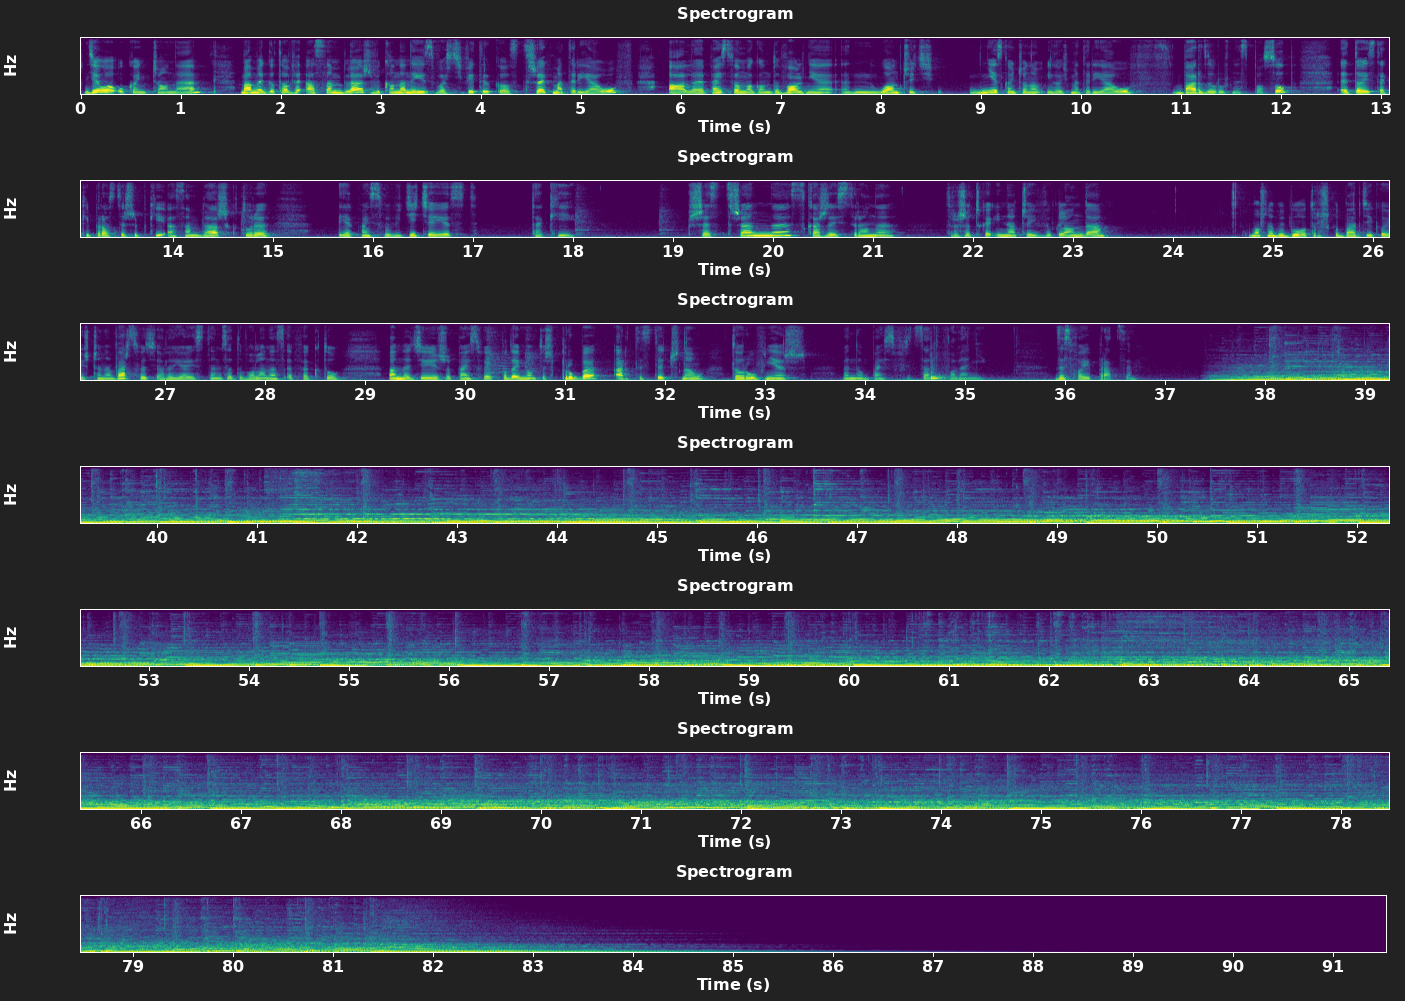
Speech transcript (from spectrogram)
Dzieło ukończone. Mamy gotowy asamblaż. Wykonany jest właściwie tylko z trzech materiałów, ale Państwo mogą dowolnie łączyć nieskończoną ilość materiałów w bardzo różny sposób. E, To jest taki prosty, szybki asamblaż, który, jak Państwo widzicie, jest taki przestrzenny. Z każdej strony troszeczkę inaczej wygląda. Można by było troszkę bardziej go jeszcze nawarstwiać, ale ja jestem zadowolona z efektu. Mam nadzieję, że Państwo, jak podejmą też próbę artystyczną, to również będą Państwo zadowoleni ze swojej pracy.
